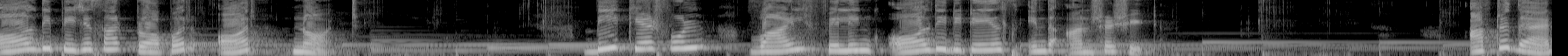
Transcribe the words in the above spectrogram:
all the pages are proper और not. Be careful while filling all the details in the answer sheet. After that,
